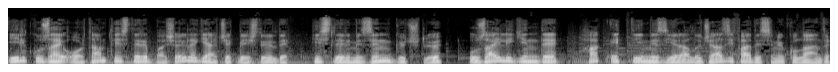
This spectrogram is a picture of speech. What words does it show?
ilk uzay ortam testleri başarıyla gerçekleştirildi. Hislerimizin güçlü, uzay liginde hak ettiğimiz yeri alacağız ifadesini kullandı.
